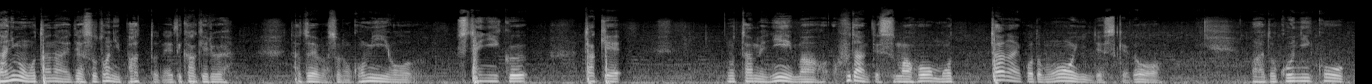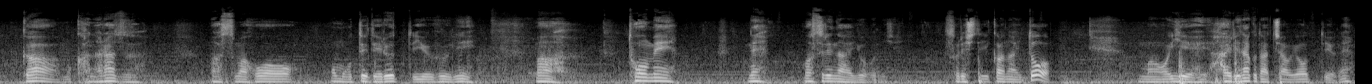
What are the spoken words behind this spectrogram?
何も持たないで外にパッとね出かける。例えばそのゴミを捨てに行くだけのためにまあ普段ってスマホを持たないことも多いんですけど、まあ、どこに行こうがもう必ず、まあ、スマホを持って出るっていう風にまあ当面ね忘れないようにそれしていかないと、まあ、家入れなくなっちゃうよっていうね。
